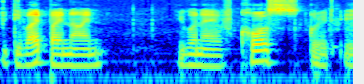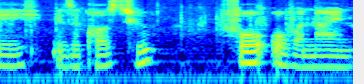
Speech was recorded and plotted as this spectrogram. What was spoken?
we divide by 9 you're to have cos squared a is equals to 4 over 9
